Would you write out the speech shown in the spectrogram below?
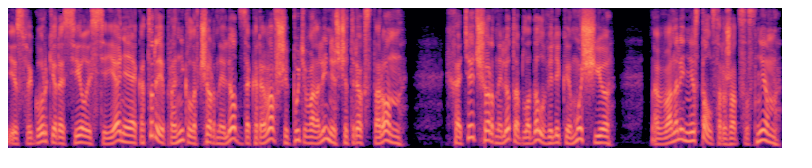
Из фигурки рассеялось сияние, которое проникло в черный лед, закрывавший путь Ван Линю с четырех сторон. Хотя черный лед обладал великой мощью, Ван Ли не стал сражаться с ним,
